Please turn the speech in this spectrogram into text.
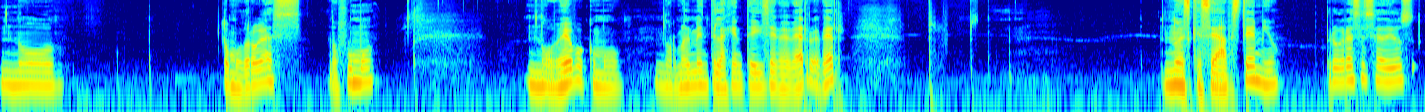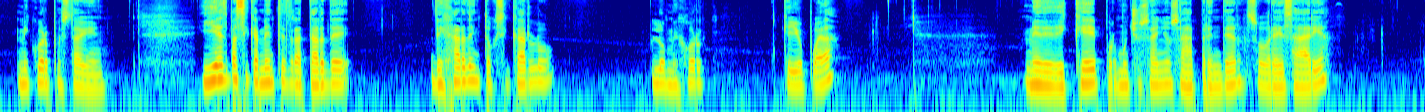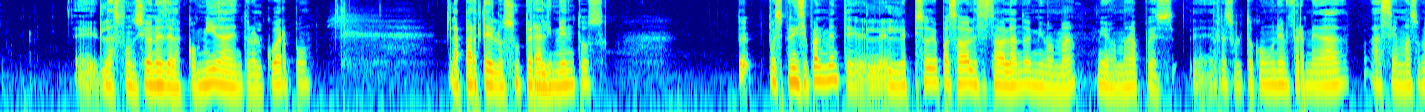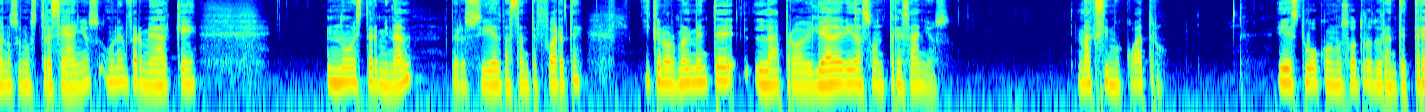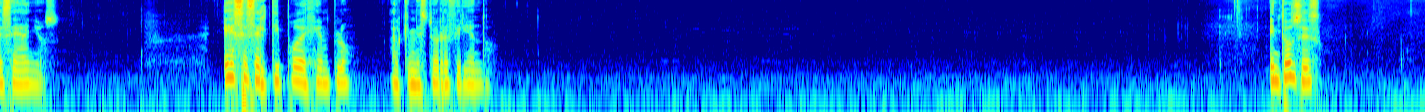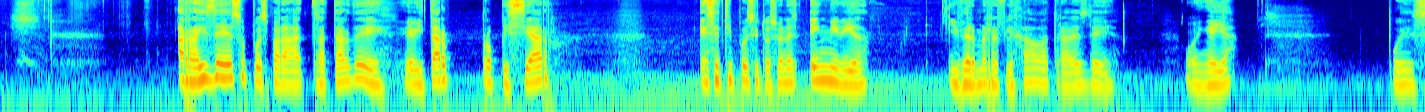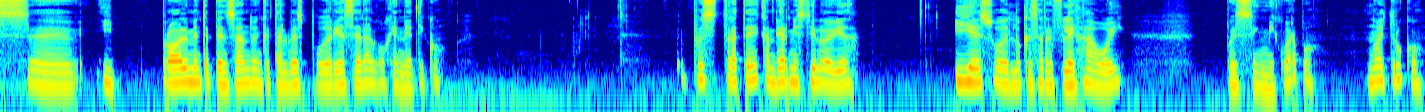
No tomo drogas, no fumo, no bebo como normalmente la gente dice beber, beber. No es que sea abstemio, pero gracias a Dios mi cuerpo está bien. Y es básicamente tratar de dejar de intoxicarlo lo mejor que yo pueda. Me dediqué por muchos años a aprender sobre esa área, eh, las funciones de la comida dentro del cuerpo, la parte de los superalimentos, pues principalmente, el, episodio pasado les estaba hablando de mi mamá. Mi mamá pues eh, resultó con una enfermedad hace más o menos unos 13 años, una enfermedad que no es terminal, pero sí es bastante fuerte y que normalmente la probabilidad de vida son 3 años, máximo 4. Y estuvo con nosotros durante 13 años. Ese es el tipo de ejemplo al que me estoy refiriendo. Entonces, a raíz de eso, pues para tratar de evitar propiciar ese tipo de situaciones en mi vida y verme reflejado a través de o en ella, pues eh, y probablemente pensando en que tal vez podría ser algo genético, pues traté de cambiar mi estilo de vida. Y eso es lo que se refleja hoy, pues en mi cuerpo no hay truco.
